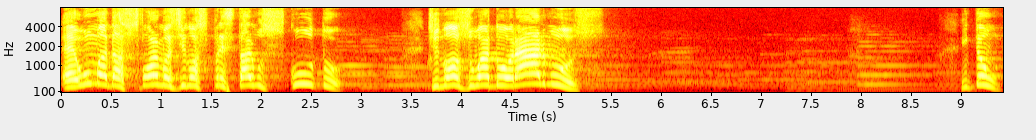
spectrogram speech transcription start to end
é uma das formas de nós prestarmos culto, de nós o adorarmos. Então,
